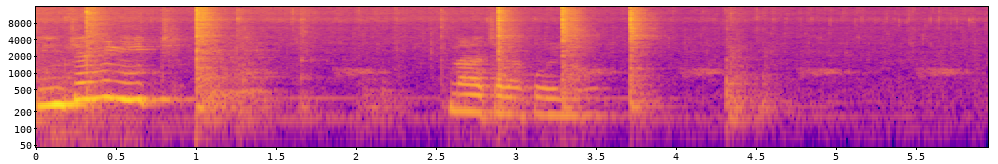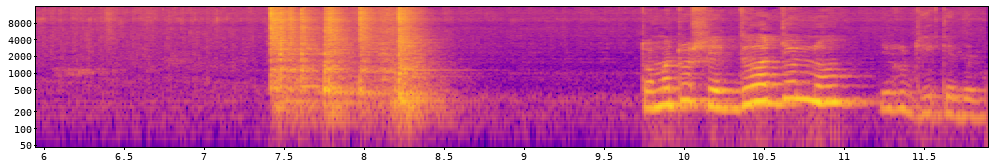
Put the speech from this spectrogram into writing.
তিন চার মিনিট নাড়াচাড়া করে নেব। টমেটো সেদ্ধ হওয়ার জন্য একটু ঢেকে দেব।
